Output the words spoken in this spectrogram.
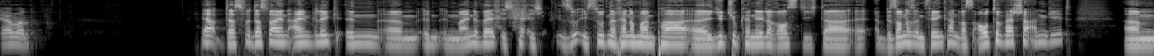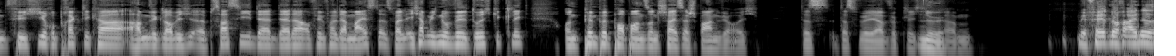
Ja, Mann. Ja, das, das war ein Einblick in, ähm, in, in meine Welt. Ich, ich, ich suche nachher noch mal ein paar äh, YouTube-Kanäle raus, die ich da äh, besonders empfehlen kann, was Autowäsche angeht. Ähm, für Chiropraktiker haben wir, glaube ich, äh, Psassi, der, der da auf jeden Fall der Meister ist, weil ich habe mich nur wild durchgeklickt und Pimple Popper und so einen Scheiß ersparen wir euch. Das, das will ja wirklich Nö. Ähm, mir fällt noch eine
